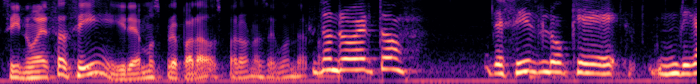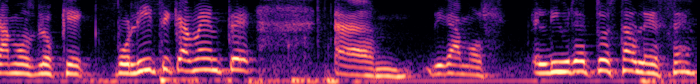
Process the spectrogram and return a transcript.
si no es así, iremos preparados para una segunda ronda. Don Roberto, decir lo que, digamos, lo que políticamente, digamos, el libreto establece,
